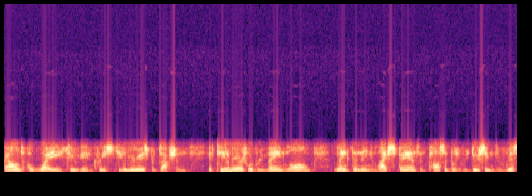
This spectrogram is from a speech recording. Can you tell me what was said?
found a way to increase telomerase production, if telomeres would remain long, lengthening lifespans and possibly reducing the risk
